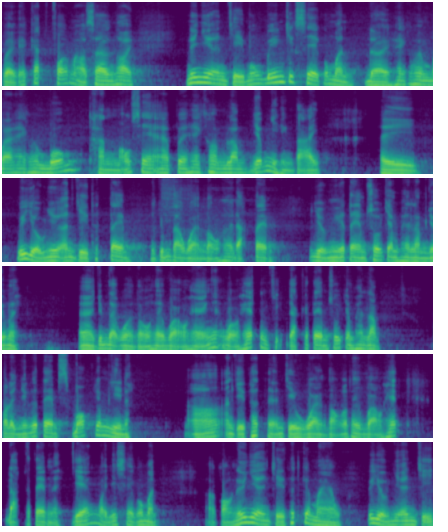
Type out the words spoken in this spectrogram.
về cái cách phối màu sơn thôi. Nếu như anh chị muốn biến chiếc xe của mình đời 2023 2024 thành mẫu xe AP 2025 giống như hiện tại thì ví dụ như anh chị thích tem thì chúng ta hoàn toàn có thể đặt tem. Ví dụ như cái tem số 125 chỗ này. À, chúng ta hoàn toàn có thể vào hãng vào hết anh chị đặt cái tem số 125 hoặc là những cái tem sport giống gì nè. Đó anh chị thích thì anh chị hoàn toàn có thể vào hết đặt cái tem này dán vào chiếc xe của mình. À, còn nếu như anh chị thích cái màu ví dụ như anh chị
